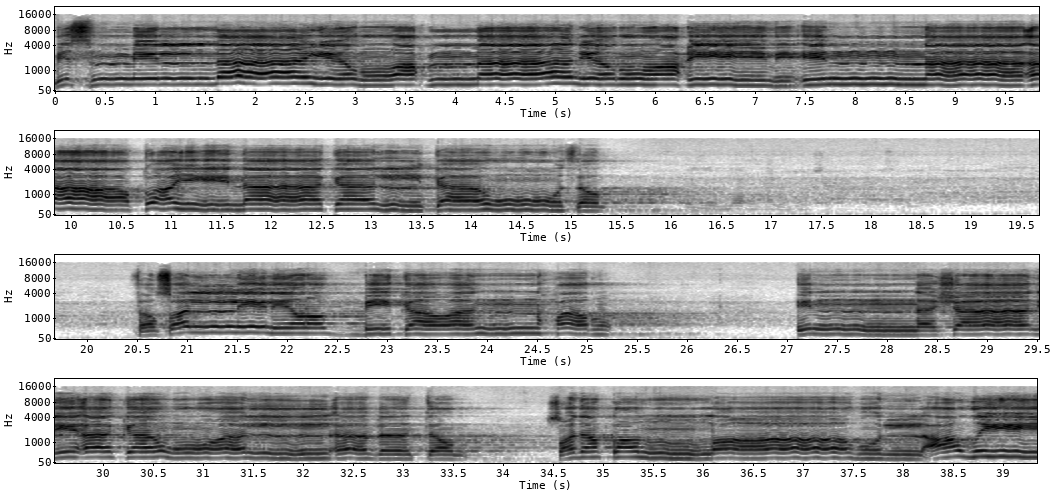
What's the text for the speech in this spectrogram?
بسم الله الرحمن الرحيم إنا أعطيناك الكوثر فصل لربك وانحر إن شانئك هو الأبتر صدق الله العظيم.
